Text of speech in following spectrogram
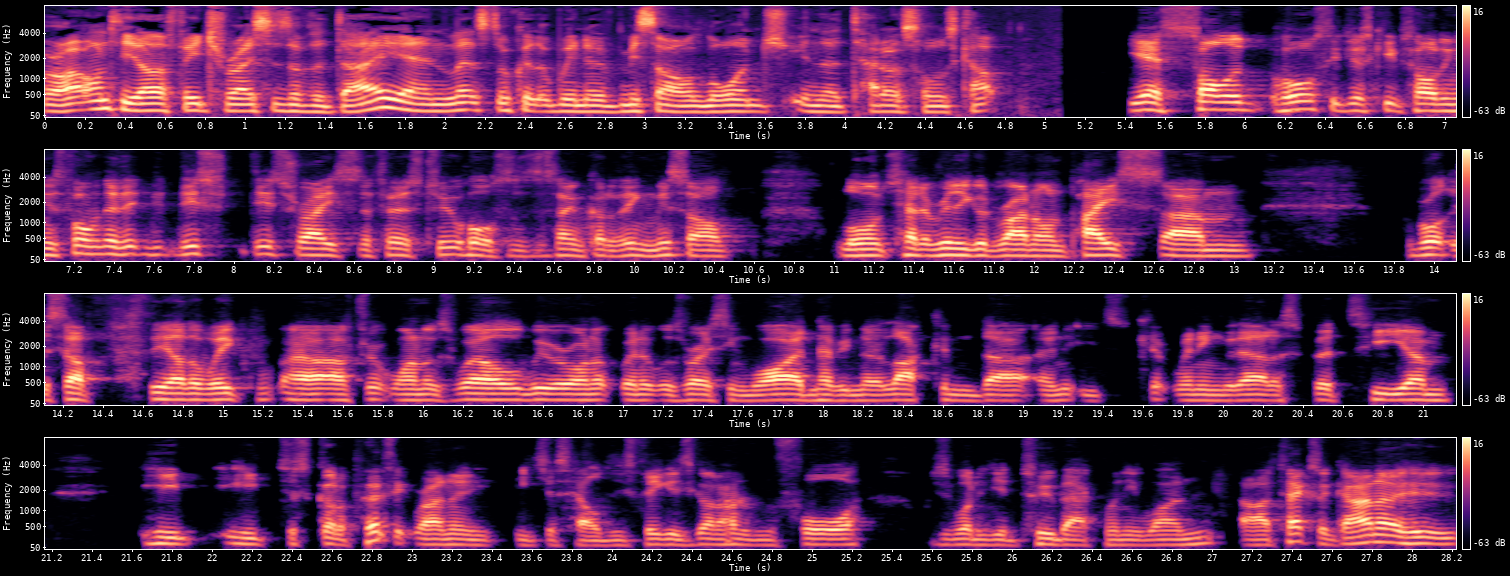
All right, on to the other feature races of the day, and let's look at the win of Missile Launch in the Tattersalls Cup. Yes, solid horse. He just keeps holding his form. This this race, the first two horses, the same kind of thing. Missile Launch had a really good run on pace. Um, I brought this up the other week uh, after it won as well. We were on it when it was racing wide and having no luck, and uh, and he kept winning without us. But he um he he just got a perfect run and he, he just held his figures. He got 104, which is what he did two back when he won. Uh, Taxagano, who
